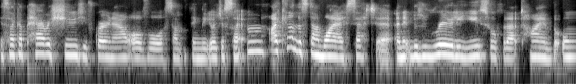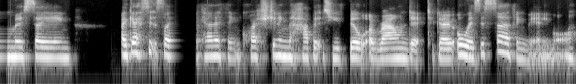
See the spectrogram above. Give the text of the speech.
It's like a pair of shoes you've grown out of or something that you're just like, mm, I can understand why I set it. And it was really useful for that time, but almost saying, I guess it's like like anything, questioning the habits you've built around it to go, oh, is this serving me anymore?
